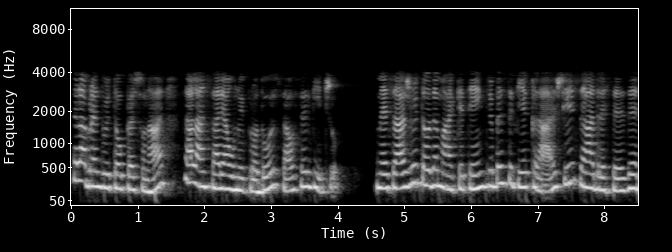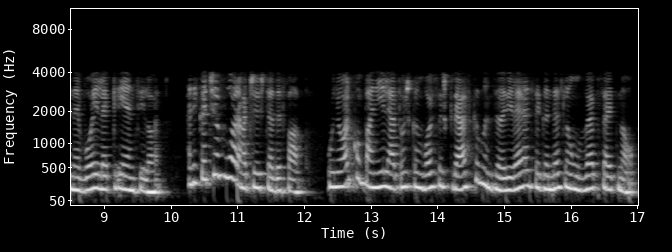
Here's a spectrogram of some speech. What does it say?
de la brandul tău personal la lansarea unui produs sau serviciu. Mesajul tău de marketing trebuie să fie clar și să adreseze nevoile clienților. Adică ce vor aceștia de fapt? Uneori companiile atunci când vor să-și crească vânzările se gândesc la un website nou.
